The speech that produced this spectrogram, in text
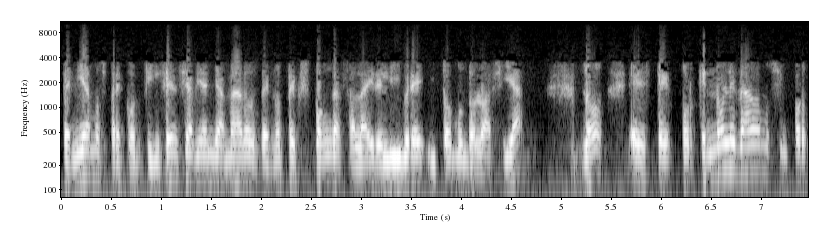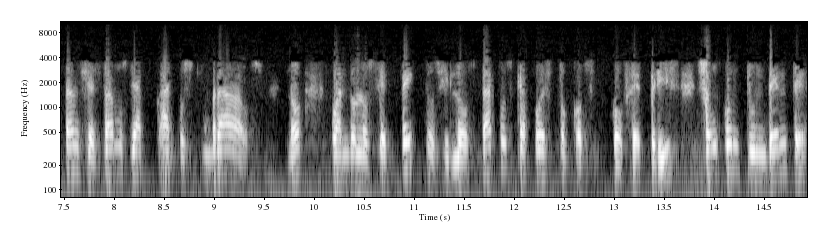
teníamos precontingencia, habían llamados de no te expongas al aire libre y todo el mundo lo hacía, ¿no? Este, porque no le dábamos importancia, estamos ya acostumbrados, ¿no? Cuando los efectos y los datos que ha puesto COFEPRIS son contundentes,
